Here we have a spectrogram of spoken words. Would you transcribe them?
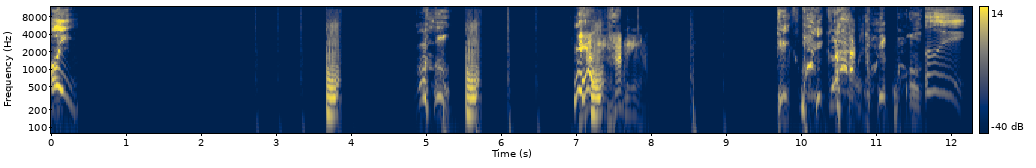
Oi! Ui.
